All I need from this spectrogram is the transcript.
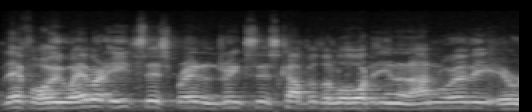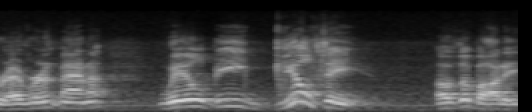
Therefore, whoever eats this bread and drinks this cup of the Lord in an unworthy, irreverent manner will be guilty of the body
